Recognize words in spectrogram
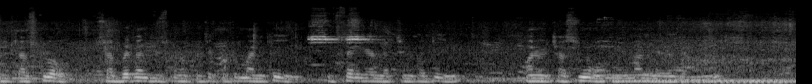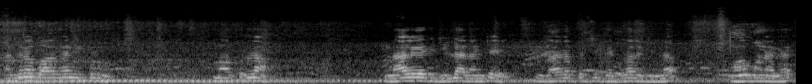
ఈ ట్రస్ట్లో సభ్యతను తీసుకున్న ప్రతి కుటుంబానికి శిక్షణ ఇవ్వాలని లక్ష్యం కొద్ది మనం ట్రస్ట్ను నిర్మాణం చేయడం జరిగింది. అందులో భాగంగానే ఇప్పుడు మాకున్న నాలుగైదు జిల్లాలంటే దాదాపు వచ్చి గద్వాల జిల్లా మహబూబ్నగర్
